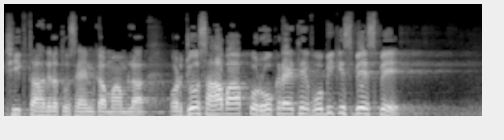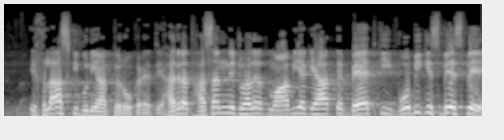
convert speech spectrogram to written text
ٹھیک تھا حضرت حسین کا معاملہ۔ اور جو صحابہ آپ کو روک رہے تھے وہ بھی کس بیس پہ؟ اخلاص کی بنیاد پہ روک رہے تھے۔ حضرت حسن نے جو حضرت معاویہ کے ہاتھ پہ بیت کی وہ بھی کس بیس پہ؟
